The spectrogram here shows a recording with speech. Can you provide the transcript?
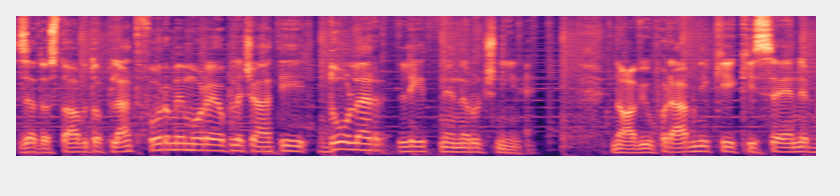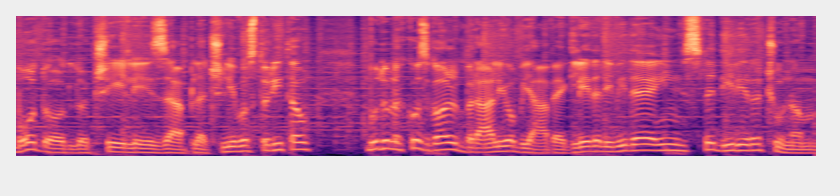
Za dostop do platforme morajo plačati dolar letne naročnine. Novi uporabniki, ki se ne bodo odločili za plačljivo storitev, bodo lahko zgolj brali objave, gledali videe in sledili računom.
